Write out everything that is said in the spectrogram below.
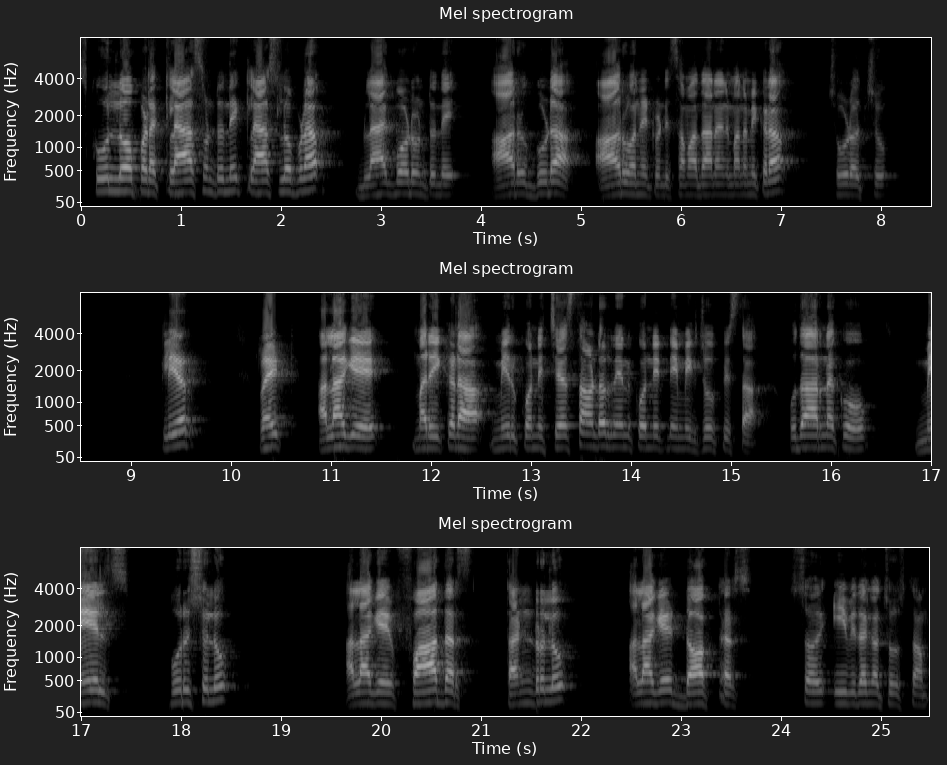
School లోపల క్లాస్ ఉంటుంది క్లాస్ లోపల బ్లాక్ బోర్డు ఉంటుంది. ఆరు కూడా ఆరు అనేటువంటి సమాధానాన్ని మనం ఇక్కడ చూడొచ్చు. క్లియర్? రైట్. అలాగే మరి ఇక్కడ మీరు కొన్ని చేస్తూ ఉంటారు నేను కొన్నిటిని మీకు చూపిస్తా. ఉదాహరణకు మేల్స్ పురుషులు అలాగే ఫాదర్స్ తండ్రులు అలాగే డాక్టర్స్. సో ఈ విధంగా చూస్తాం.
